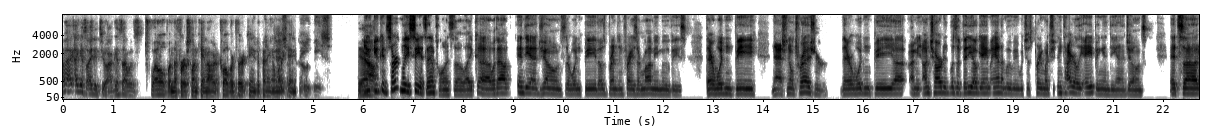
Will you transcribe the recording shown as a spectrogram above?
I, I guess I did too. I guess I was 12 when the first one came out, or 12 or 13, depending on when it came out. babies. Yeah, You, you can certainly see its influence, though. Like uh, without Indiana Jones, there wouldn't be those Brendan Fraser mummy movies. There wouldn't be National Treasure. There wouldn't be. Uh, I mean, Uncharted was a video game and a movie, which is pretty much entirely aping Indiana Jones. Its uh,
